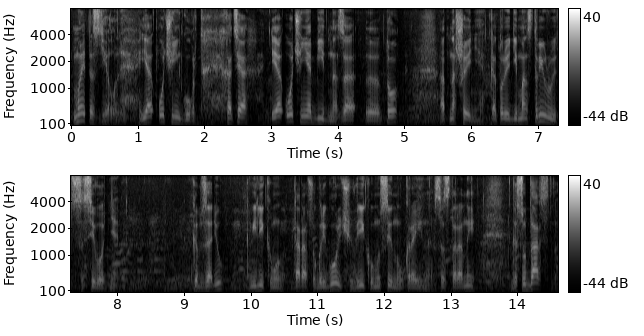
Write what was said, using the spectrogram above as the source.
Мы это сделали. Я очень горд. Хотя я очень обидно за э, то отношение, которое демонстрируется сегодня к Кобзарю, к великому Тарасу Григорьевичу, великому сыну Украины со стороны государства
